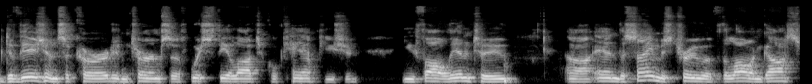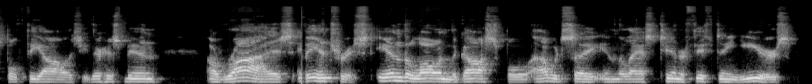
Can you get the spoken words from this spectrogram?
divisions occurred in terms of which theological camp you should you fall into. Uh, and the same is true of the law and gospel theology. There has been a rise of interest in the law and the gospel, I would say, in the last 10 or 15 years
